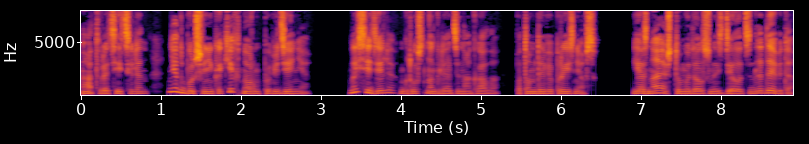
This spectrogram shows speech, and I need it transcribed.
Отвратителен. Нет больше никаких норм поведения. Мы сидели, грустно глядя на Гала. Потом Дэви произнес. «Я знаю, что мы должны сделать для Дэвида.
